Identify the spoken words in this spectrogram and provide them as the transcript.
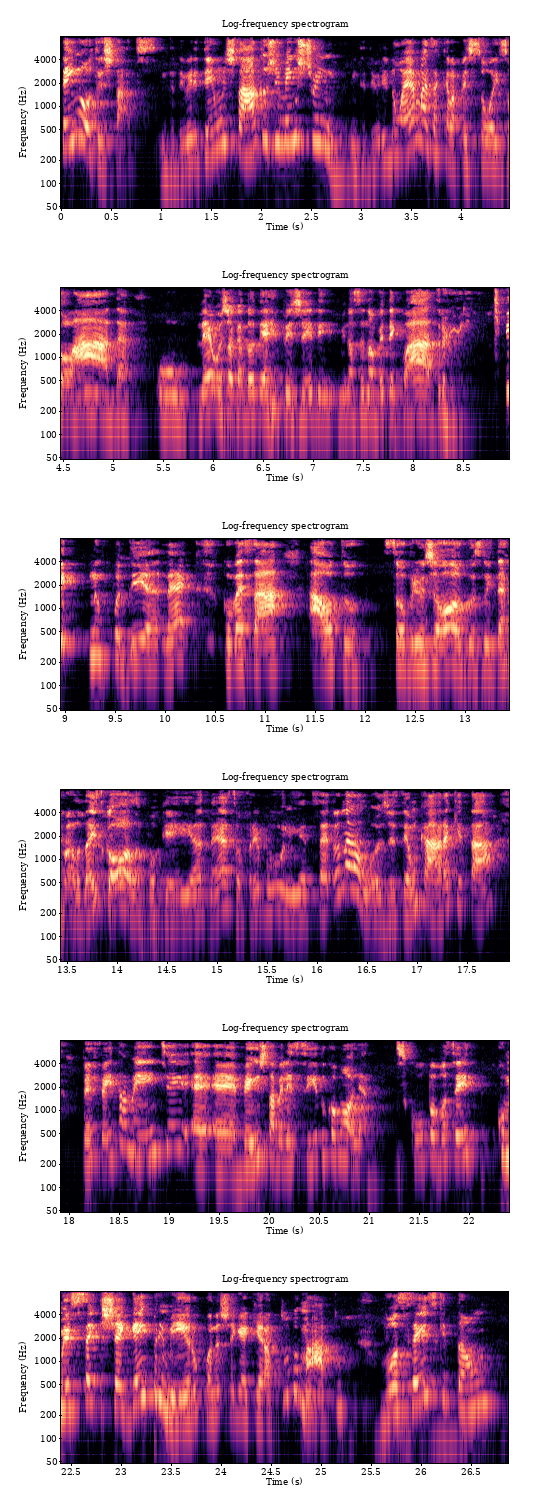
tem outro status, entendeu? Ele tem um status de mainstream, entendeu? Ele não é mais aquela pessoa isolada, o, né, o jogador de RPG de 1994, que não podia, né, conversar alto sobre os jogos no intervalo da escola, porque ia, né, sofrer bullying, etc. Não, hoje esse é um cara que está perfeitamente é, é, bem estabelecido, como, olha, desculpa, você comecei, cheguei primeiro, quando eu cheguei aqui era tudo mato, vocês que estão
